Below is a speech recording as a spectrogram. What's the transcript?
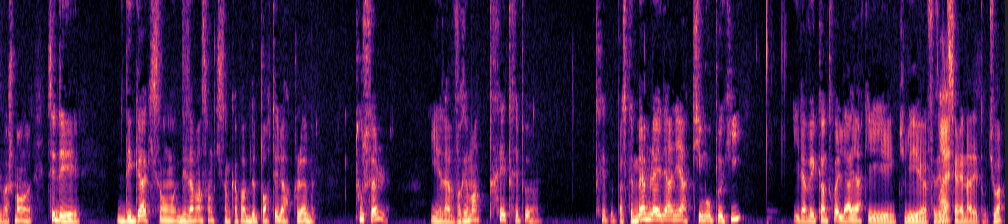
vachement. Tu sais, des, des gars qui sont. des avancantes qui sont capables de porter leur club tout seul, il y en a vraiment très très peu. Hein. Très peu. Parce que même l'année dernière, Timo Pukki, il avait Cantwell derrière qui, qui lui faisait Ouais. la sérénade et tout, tu vois.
